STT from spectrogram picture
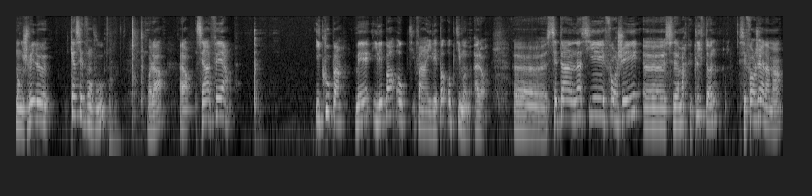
Donc je vais le casser devant vous. Voilà. Alors c'est un fer, il coupe, hein, mais il n'est pas, enfin, pas optimum. Alors, euh, c'est un acier forgé, euh, c'est la marque Clifton. C'est forgé à la main.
